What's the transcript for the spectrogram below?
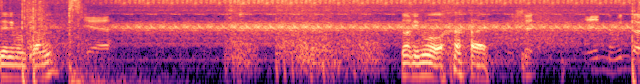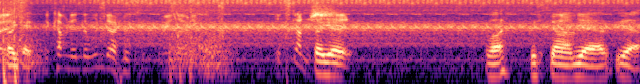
Is anyone coming? Yeah. Not anymore. Shit. In the windows. Okay. They're coming in the windows. Reloading. This gun's So, yeah. what? This gun? Yeah, yeah.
